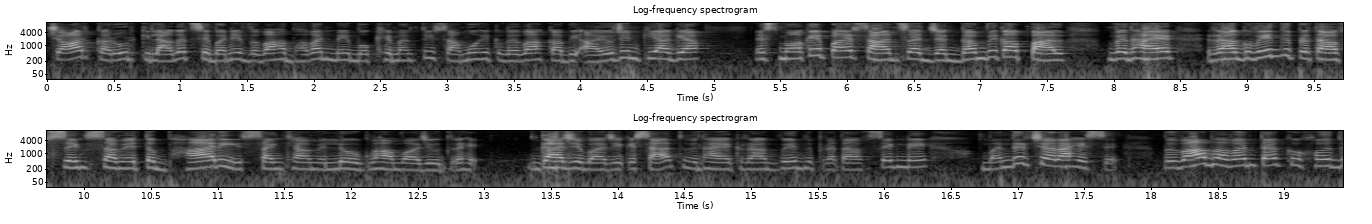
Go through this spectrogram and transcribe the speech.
चार करोड़ की लागत से बने विवाह भवन में मुख्यमंत्री सामूहिक विवाह का भी आयोजन किया गया। इस मौके पर सांसद जगदम्बिका पाल, विधायक राघवेंद्र प्रताप सिंह समेत भारी संख्या में लोग वहाँ मौजूद रहे। गाजे बाजे के साथ विधायक राघवेंद्र प्रताप सिंह ने मंदिर चौराहे से विवाह भवन तक खुद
